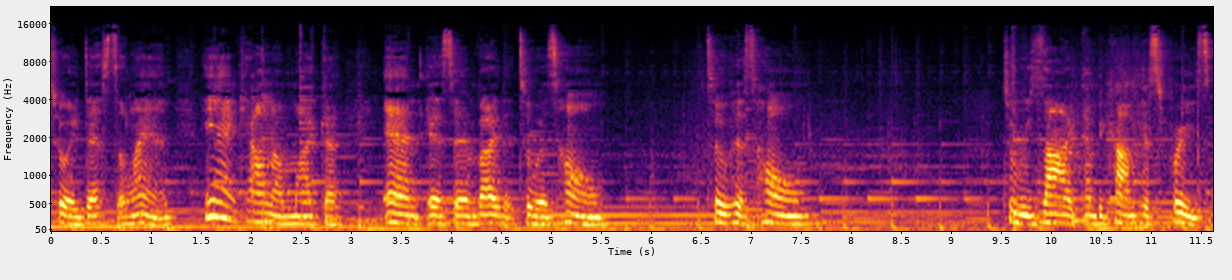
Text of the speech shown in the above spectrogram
to a distant land, he encountered Micah and is invited to his home, to his home to reside and become his priest.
